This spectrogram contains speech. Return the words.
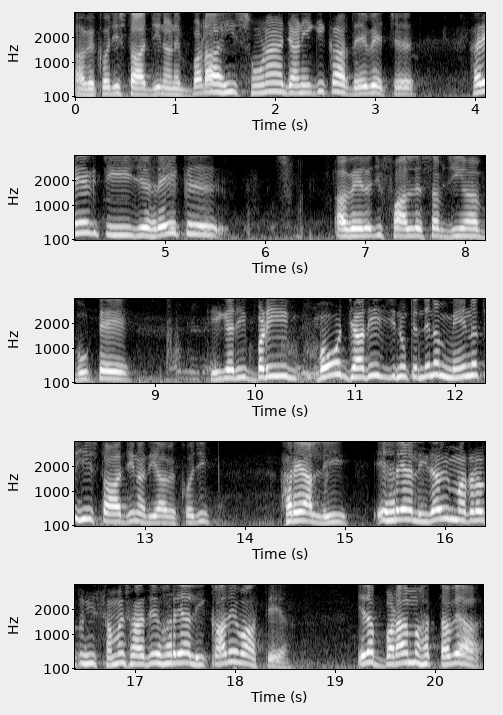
ਆ ਵੇਖੋ ਜੀ, ਉਸਤਾਦ ਜੀ ਨਾਲ ਨੇ ਬੜਾ ਹੀ ਸੋਹਣਾ ਜਾਣੀ ਕਿ ਘਰ ਦੇ ਵਿੱਚ ਹਰੇਕ ਚੀਜ਼, ਹਰੇਕ ਅਵੇਲ ਜੀ, ਫਲ, ਸਬਜ਼ੀਆਂ, ਬੂਟੇ, ਠੀਕ ਹੈ ਜੀ, ਬੜੀ, ਬਹੁਤ ਜ਼ਿਆਦੀ ਜਿਹਨੂੰ ਕਹਿੰਦੇ ਨਾ, ਮਿਹਨਤ ਹੀ ਉਸਤਾਦ ਜੀ ਨਾਲ ਦੀ ਆ, ਵੇਖੋ ਜੀ। ਹਰਿਆਲੀ, ਇਹ ਹਰਿਆਲੀ ਦਾ ਵੀ ਮਤਲਬ ਤੁਸੀਂ ਸਮਝ ਸਕਦੇ ਹੋ, ਹਰਿਆਲੀ ਕਾਦੇ ਵਾਸਤੇ ਆ? ਇਹਦਾ ਬੜਾ ਮਹੱਤਵ ਆ,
